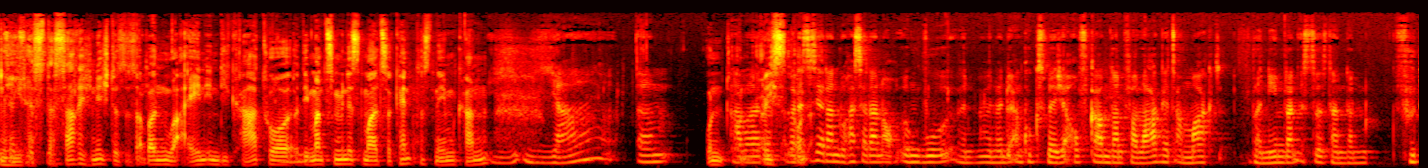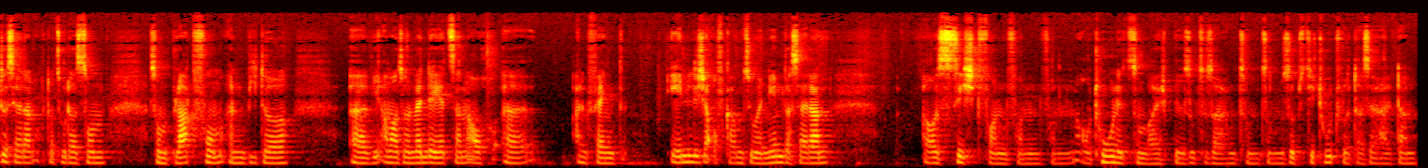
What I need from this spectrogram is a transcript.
äh, Nee, das, das sage ich nicht. Das ist aber nur ein Indikator, mhm. den man zumindest mal zur Kenntnis nehmen kann. Ja, ähm, und, aber, und das, aber das ist ja dann, du hast ja dann auch irgendwo, wenn, wenn du anguckst, welche Aufgaben dann Verlage jetzt am Markt übernehmen, dann ist das dann, dann führt das ja dann auch dazu, dass so ein, so ein Plattformanbieter äh, wie Amazon, wenn der jetzt dann auch äh, anfängt, ähnliche Aufgaben zu übernehmen, dass er dann aus Sicht von, von, von Autoren jetzt zum Beispiel sozusagen zum, zum Substitut wird, dass er halt dann,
